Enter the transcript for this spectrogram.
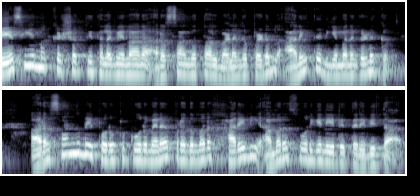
தேசிய மக்கள் சக்தி தலைமையிலான அரசாங்கத்தால் வழங்கப்படும் அனைத்து நியமனங்களுக்கும் அரசாங்கமே பொறுப்பு கூறும் என பிரதமர் ஹரிணி அமரசூரிய நேற்று தெரிவித்தார்.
